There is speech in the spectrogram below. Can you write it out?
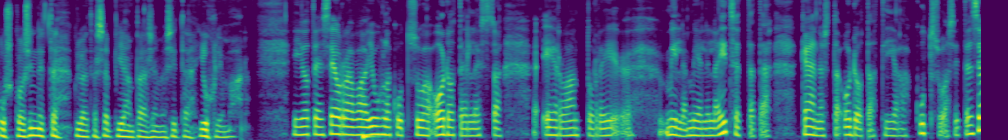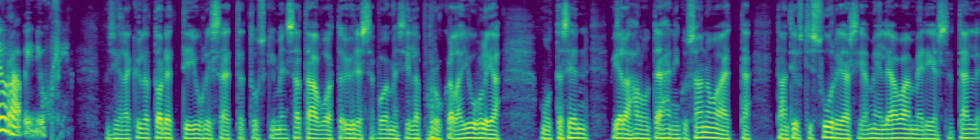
uskoisin, että kyllä tässä pian pääsemme sitä juhlimaan. Joten seuraavaa juhlakutsua odotellessa, Eero Antturi, millä mielellä itse tätä käännöstä odotat ja kutsua sitten seuraaviin juhliin? No siellä kyllä todettiin juhlissa, että tuskin me sata vuotta yhdessä voimme sillä porukalla juhlia, mutta sen vielä haluan tähän niin kuin sanoa, että tämä on tietysti suuri asia meille avainmediassa tälle,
